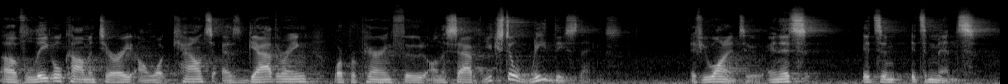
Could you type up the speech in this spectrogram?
of legal commentary on what counts as gathering or preparing food on the Sabbath. You can still read these things if you wanted to, and it's, it's, it's immense.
